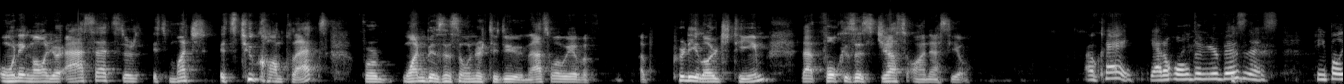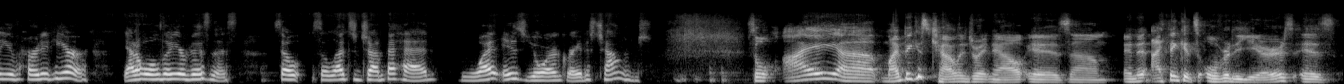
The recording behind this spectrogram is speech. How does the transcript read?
owning all your assets. There's it's much it's too complex for one business owner to do. And that's why we have a, a pretty large team that focuses just on SEO. Okay. Get a hold of your business. People, you've heard it here. Get a hold of your business. So so let's jump ahead. What is your greatest challenge? So I, uh, my biggest challenge right now is, um, and I think it's over the years, is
